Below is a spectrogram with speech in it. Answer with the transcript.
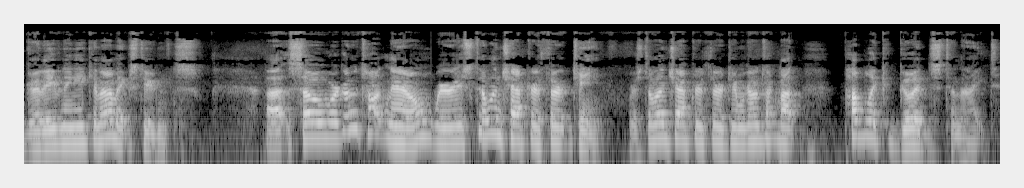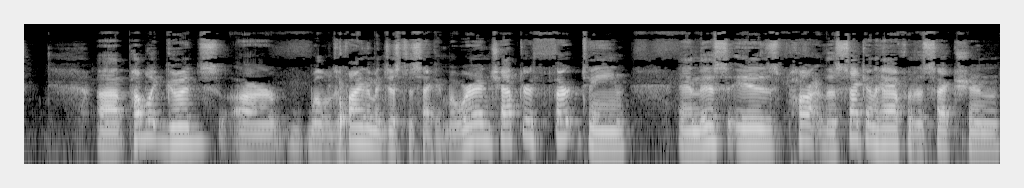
Good evening, economic students. Uh, so we're going to talk now, we're still in chapter 13. We're still in chapter 13. We're going to talk about public goods tonight. Uh, public goods are, we'll define them in just a second, but we're in chapter 13, and this is part, the second half of the section,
